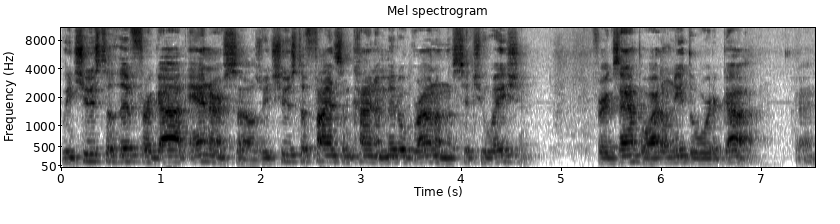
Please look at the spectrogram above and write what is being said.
We choose to live for God and ourselves. We choose to find some kind of middle ground on the situation. For example, I don't need the Word of God. Okay?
